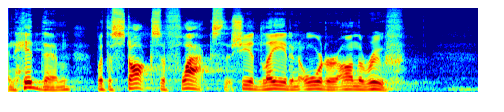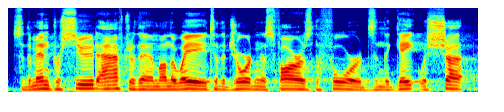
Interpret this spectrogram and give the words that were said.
and hid them with the stalks of flax that she had laid in order on the roof. So the men pursued after them on the way to the Jordan as far as the fords, and the gate was shut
